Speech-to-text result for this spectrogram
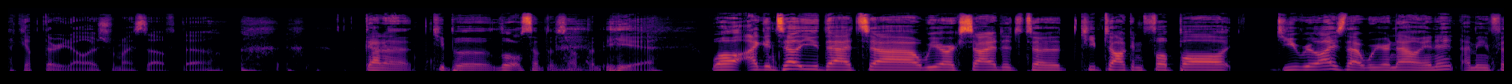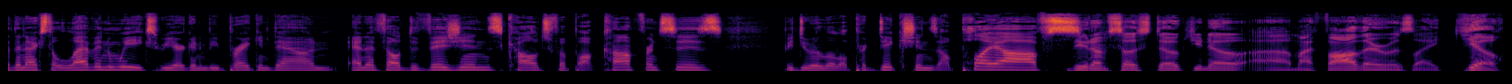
I kept thirty dollars for myself though. Gotta keep a little something, something. yeah. Well, I can tell you that uh, we are excited to keep talking football. Do you realize that we are now in it? I mean, for the next 11 weeks, we are going to be breaking down NFL divisions, college football conferences, be doing little predictions on playoffs. Dude, I'm so stoked. You know, uh, my father was like, "Yo,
